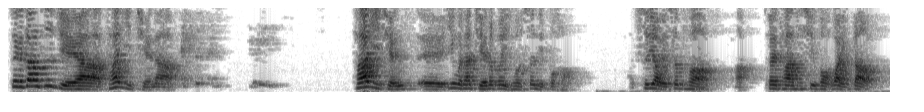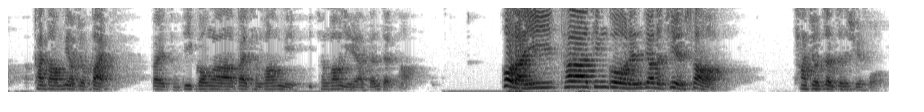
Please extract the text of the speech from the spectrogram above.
这个张师姐啊，她以前啊，她以前呃，因为她结了婚以后身体不好，吃药也吃不好啊，所以她是信奉外道，看到庙就拜，拜土地公啊，拜城隍米、城隍爷啊等等啊。后来她经过人家的介绍啊，她就认真学佛，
